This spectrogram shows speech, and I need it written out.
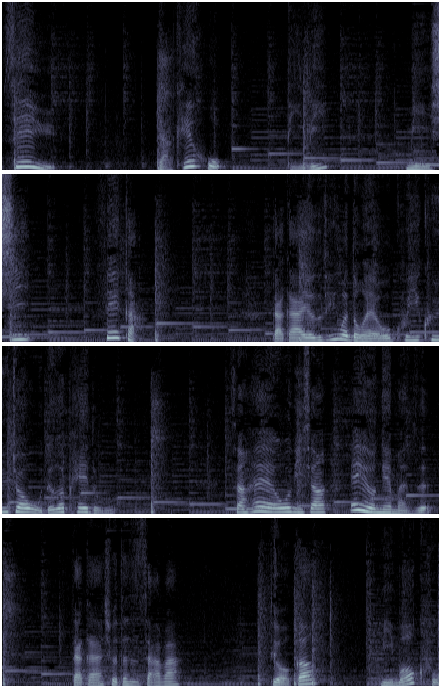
山芋、野开花、地梨、米线、番茄。大家要是听勿懂闲话，可以看叫下头的配图。上海闲话里向还有眼物事，大家晓得是啥伐？调羹、面毛裤、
